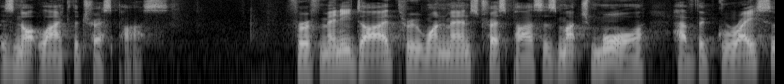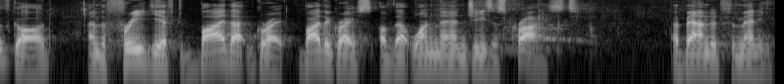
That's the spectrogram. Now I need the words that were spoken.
is not like the trespass. For if many died through one man's trespasses, much more have the grace of God and the free gift by, that by the grace of that one man, Jesus Christ, abounded for many.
